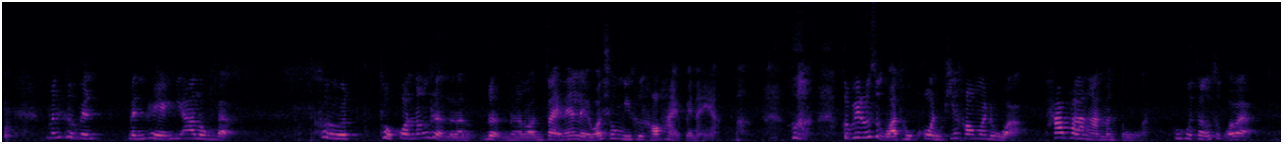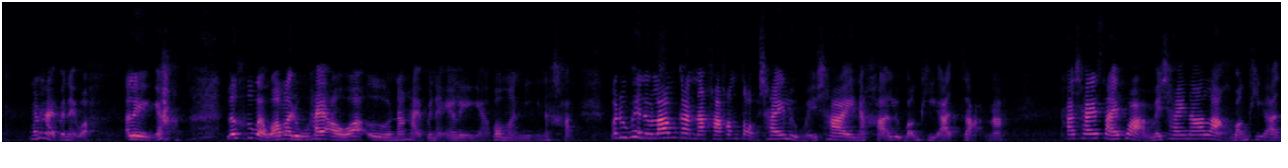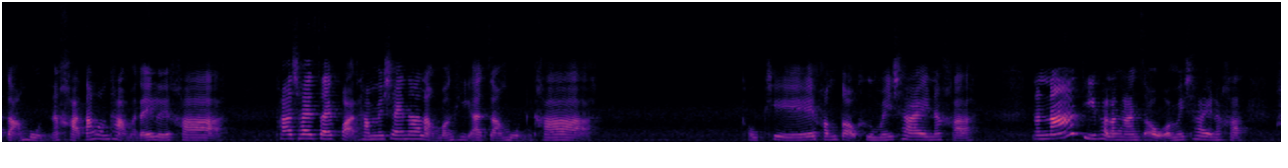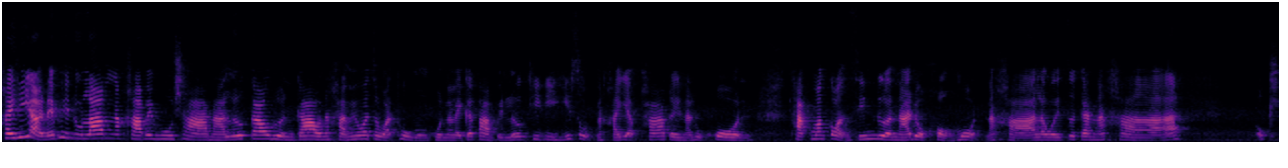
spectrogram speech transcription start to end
ๆมันคือเป็นเป็นเพลงที่อารมณ์แบบ คือทุกคนต้องเดือดเรือนเดือดเนื้อร้อนใจแน่เลยว่าช่วงนี้คือเขาหายไปไหนอะคือคือพี่รู้สึกว่าทุกคนที่เข้ามาดูอะถ้าพลังงานมันตรงอะคุณคุณจะรู้สึกว่าแบบ มันหายไปไหนวะอะไรอย่างเงี้ยแล้วคือแบบว่ามาดูให้เอาว่าเออนางหายไปไหนอะไรอย่างเงี้ยประมาณนี้นะคะ มาดูเพนดูลัมกันนะคะคำตอบใช่หรือไม่ใช่นะคะ หรือบางทีอาจจะนะ ถ้าใช่ซ้ายขวาไม่ใช่หน้าหลัง บางทีอาจจะหมุนนะคะ ตั้งคำถามมาได้เลยค่ะ ถ้าใช่ซ้ายขวาถ้าไม่ใช่หน้าหลัง บางทีอาจจะหมุนค่ะ โอเคคำตอบคือไม่ใช่นะคะ นานๆทีพลังงานจะออกว่าไม่ใช่นะคะ ใครที่อยากได้เพนดูลัมนะคะ ไปบูชานะเลิกเก้าเดือนเก้านะคะ ไม่ว่าจะวัตถุมงคลอะไรก็ตามเป็นเลิกที่ดีที่สุดนะคะ อย่าพลาดเลยนะทุกคน ทักมาก่อนสิ้นเดือนนะ เดี๋ยวของหมดนะคะแล้วไว้เจอกันนะคะโอเค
